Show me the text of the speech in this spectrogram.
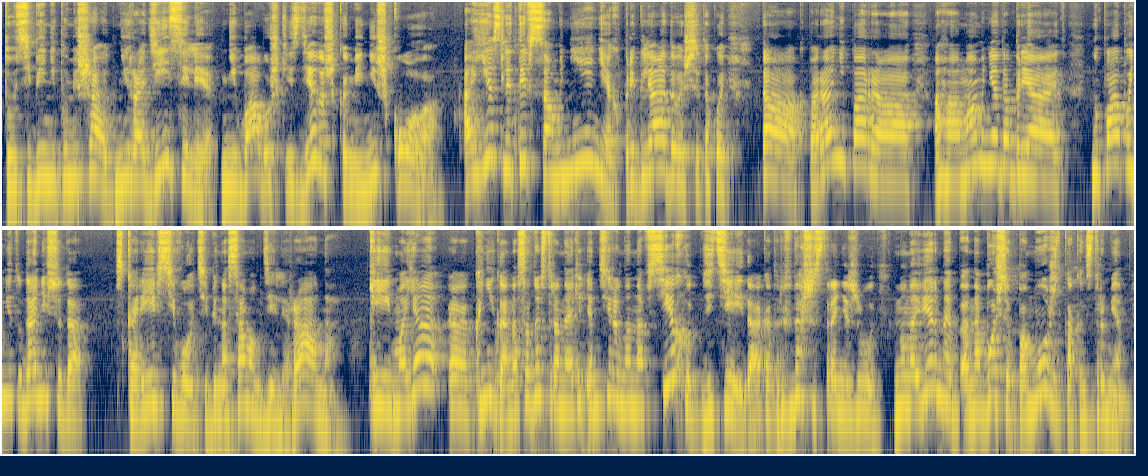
то тебе не помешают ни родители, ни бабушки с дедушками, ни школа. А если ты в сомнениях приглядываешься такой, так, пора, не пора, ага, мама не одобряет, ну папа ни туда, ни сюда, скорее всего, тебе на самом деле рано. И моя э, книга, она, с одной стороны, ориентирована на всех вот детей, да, которые в нашей стране живут, но, наверное, она больше поможет как инструмент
